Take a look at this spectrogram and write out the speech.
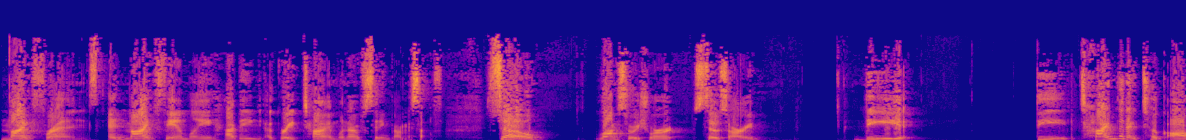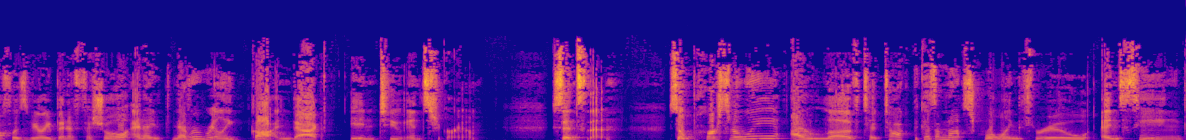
my friends and my family having a great time when I was sitting by myself. So, long story short, so sorry. The the time that I took off was very beneficial and I've never really gotten back into Instagram since then. So personally, I love TikTok because I'm not scrolling through and seeing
